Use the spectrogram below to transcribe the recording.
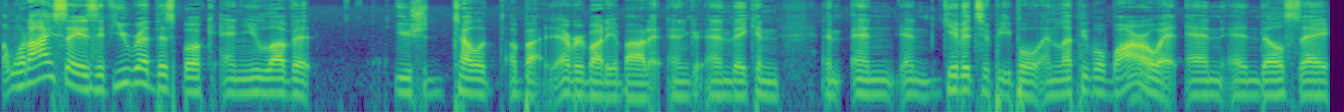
what I say is, if you read this book and you love it, you should tell it about everybody about it, and and they can and and and give it to people and let people borrow it, and and they'll say,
